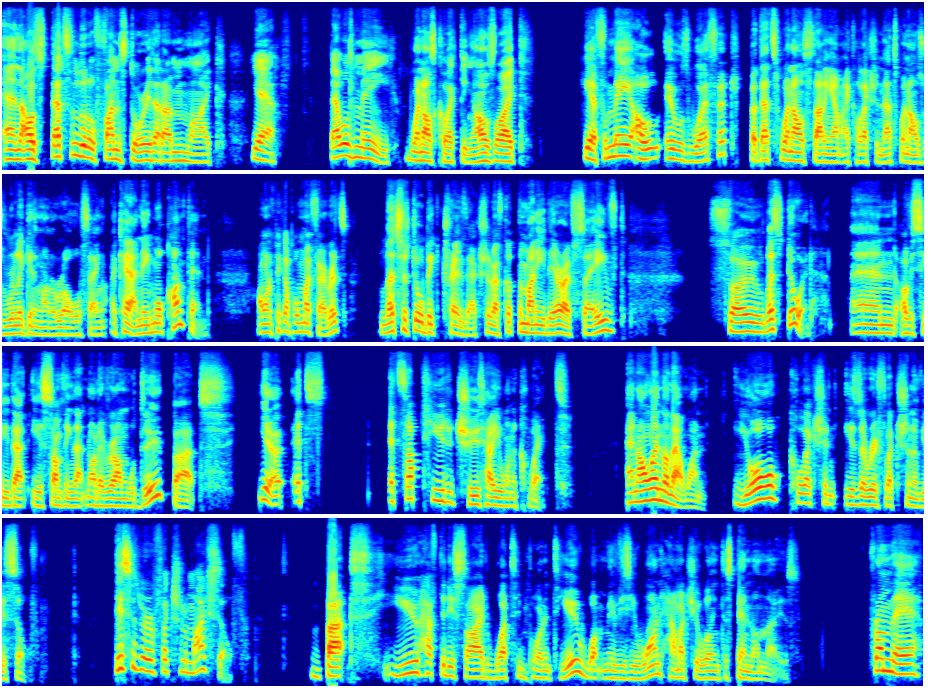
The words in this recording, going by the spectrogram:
And I was, that's a little fun story that I'm like, yeah, that was me when I was collecting. I was like, yeah, for me, I'll, it was worth it. But that's when I was starting out my collection. That's when I was really getting on a roll saying, okay, I need more content. I want to pick up all my favorites. Let's just do a big transaction. I've got the money there. I've saved. So let's do it. And obviously that is something that not everyone will do, but you know, it's it's up to you to choose how you want to collect. And I'll end on that one. Your collection is a reflection of yourself. This is a reflection of myself. But you have to decide what's important to you, what movies you want, how much you're willing to spend on those. From there,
